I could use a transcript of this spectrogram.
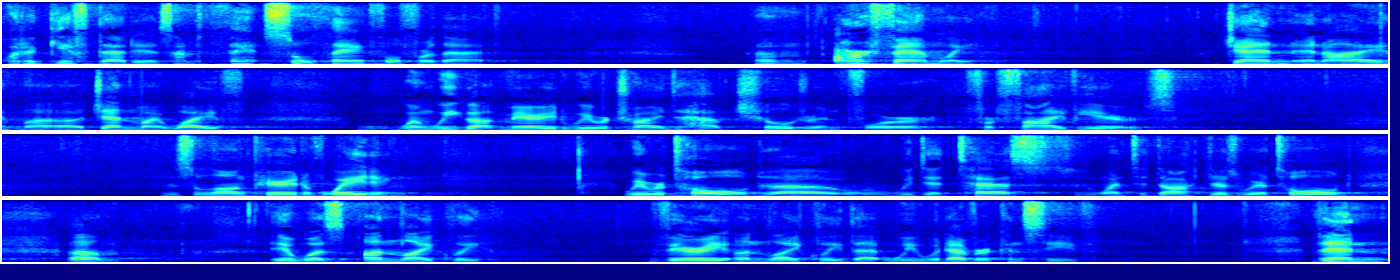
What a gift that is. I'm th- so thankful for that. Um, our family, Jen and I, uh, Jen, my wife, when we got married, we were trying to have children for, for five years. It was a long period of waiting. We were told, uh, we did tests, went to doctors, we were told um, it was unlikely, very unlikely that we would ever conceive. Then,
